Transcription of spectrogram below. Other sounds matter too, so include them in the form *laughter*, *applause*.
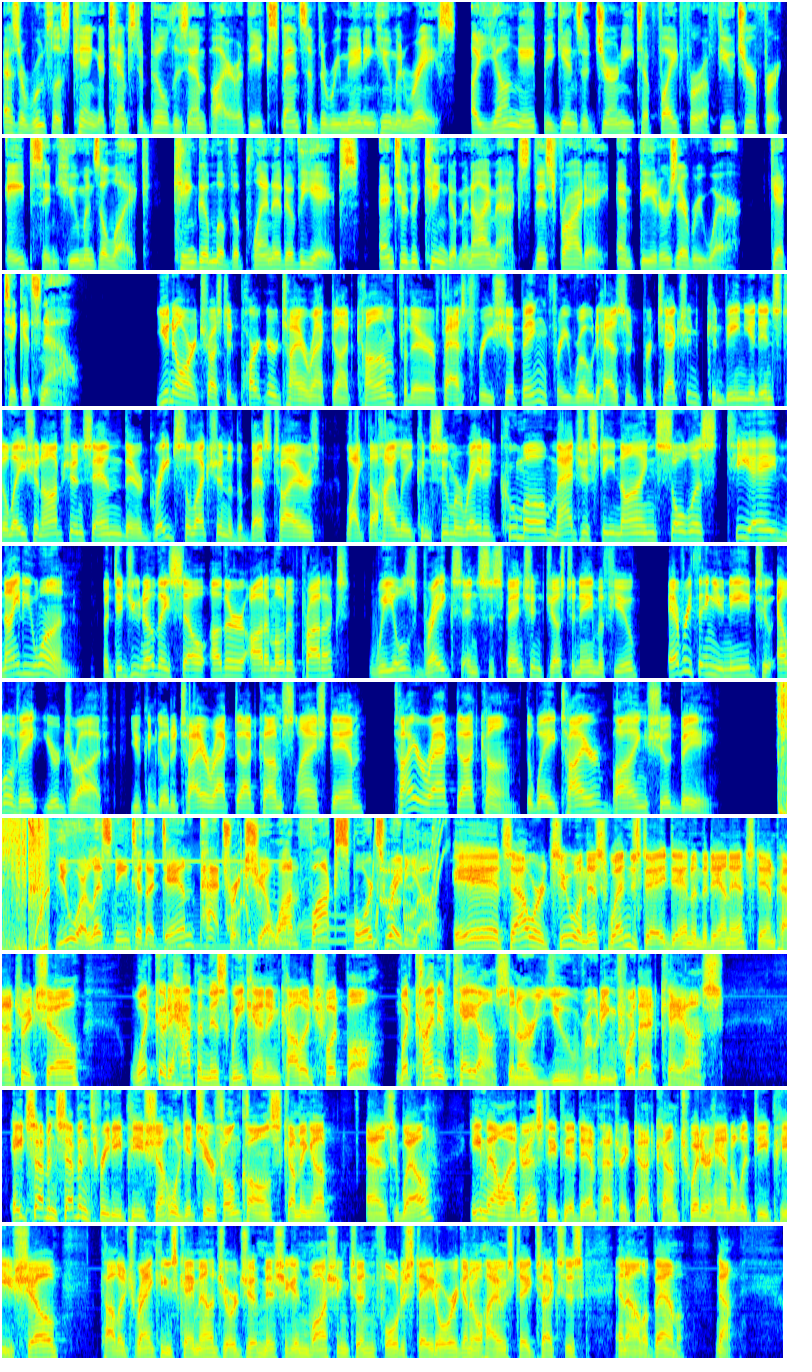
As a ruthless king attempts to build his empire at the expense of the remaining human race, a young ape begins a journey to fight for a future for apes and humans alike. Kingdom of the Planet of the Apes. Enter the kingdom in IMAX this Friday and theaters everywhere. Get tickets now. You know our trusted partner, TireRack.com, for their fast free shipping, free road hazard protection, convenient installation options, and their great selection of the best tires like the highly consumer rated Kumho, Majesty 9, Solus, TA 91. But did you know they sell other automotive products? Wheels, brakes, and suspension, just to name a few. Everything you need to elevate your drive. You can go to TireRack.com slash Dan. TireRack.com, the way tire buying should be. You are listening to the Dan Patrick Show on Fox Sports Radio. It's hour two on this Wednesday. Dan and the Danettes, Dan Patrick Show. What could happen this weekend in college football? What kind of chaos? And are you rooting for that chaos? 877 3DP Show. We'll get to your phone calls coming up as well. Email address, dp at danpatrick.com. Twitter handle at DP Show. College rankings came out Georgia, Michigan, Washington, Florida State, Oregon, Ohio State, Texas, and Alabama. Now,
